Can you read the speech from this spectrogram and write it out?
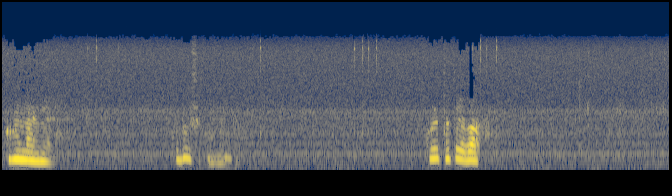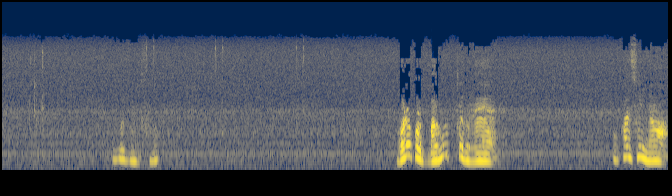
これ変わんないねこれどうして変わんないんだこれ例えば覚えてます？ねあれこれバグってるね。おかしいな。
